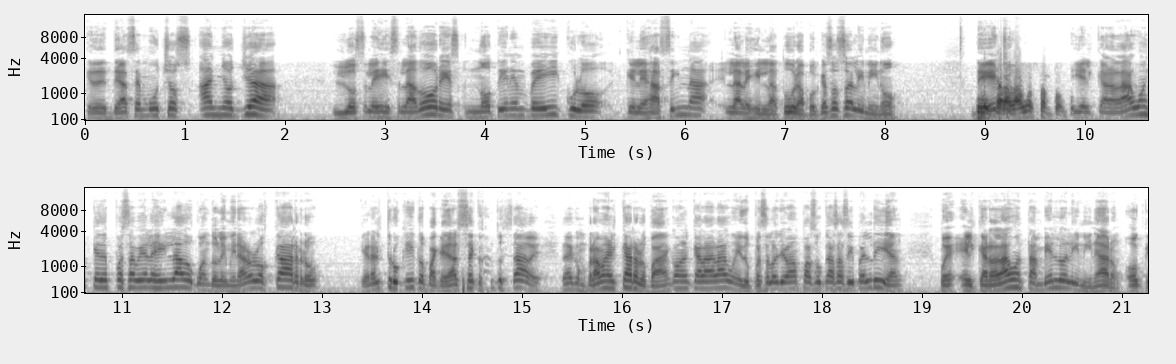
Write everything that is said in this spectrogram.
que desde hace muchos años ya los legisladores no tienen vehículo que les asigna la legislatura, porque eso se eliminó. De y el Caralagua tampoco. Y el Caralagua en que después había legislado cuando eliminaron los carros, que era el truquito para quedarse con, tú sabes, entonces compraban el carro, lo pagaban con el Caralagua y después se lo llevaban para su casa si perdían, pues el Caralagua también lo eliminaron. Ok,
